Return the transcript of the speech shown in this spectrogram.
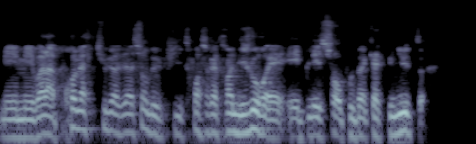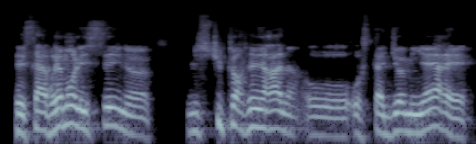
Mais, voilà, première titularisation depuis 390 jours et, blessure au bout de 24 minutes. Ça a vraiment laissé une, stupeur générale au, au stadium hier. Et,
